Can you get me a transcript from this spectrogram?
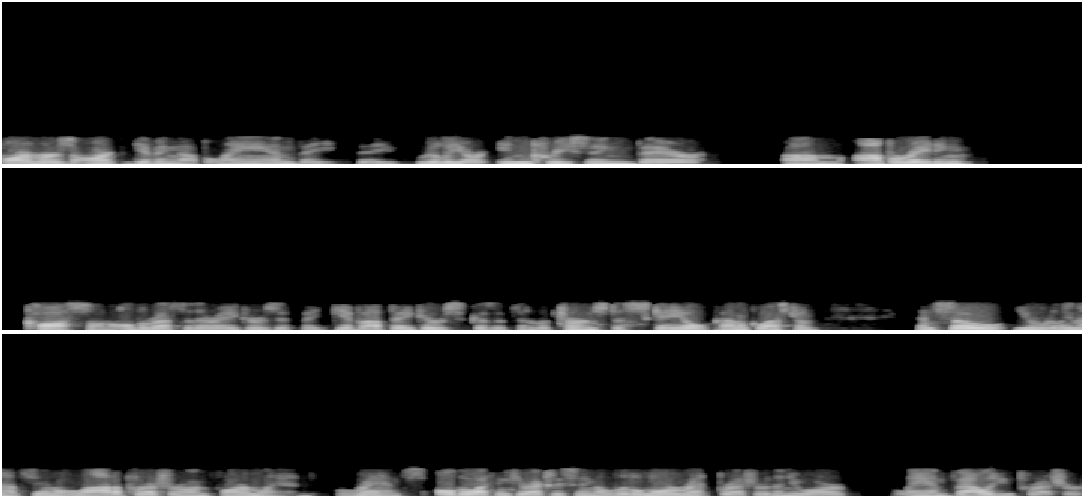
farmers aren't giving up land. They they really are increasing their um, operating costs on all the rest of their acres if they give up acres because it's a returns to scale kind of question. And so you're really not seeing a lot of pressure on farmland rents, although I think you're actually seeing a little more rent pressure than you are land value pressure.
